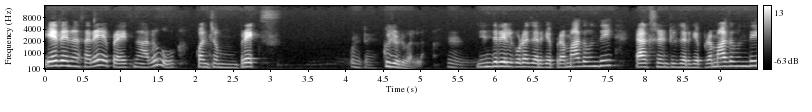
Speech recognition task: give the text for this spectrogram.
ఏదైనా సరే ప్రయత్నాలు కొంచెం బ్రేక్స్ ఉంటాయి. కుజుడు వల్ల. ఇంజరీలు కూడా జరిగే ప్రమాదం ఉంది యాక్సిడెంట్లు జరిగే ప్రమాదం ఉంది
